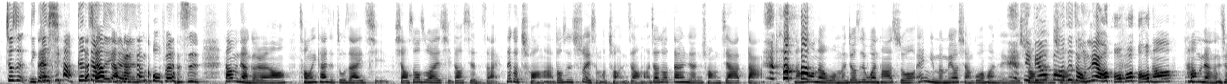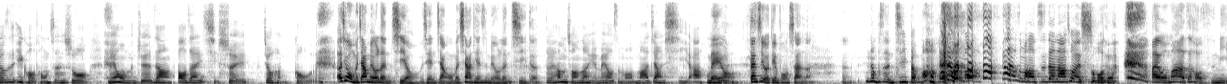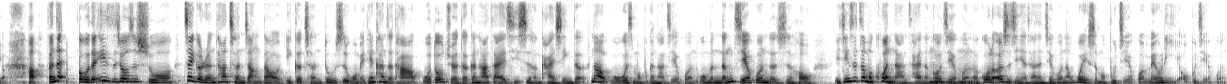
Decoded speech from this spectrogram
就是你跟下跟这样的一个人更过分的是，他们两个人哦，从一开始住在一起，小时候住在一起到现在，那个床啊都是睡什么床，你知道吗？叫做单人床加大。然后呢，我们就是问他说：“哎，你们没有想过换成一个双人床？”你不要爆这种料好不好？然后他们两个就是异口同声说：“没有，我们觉得这样抱在一起睡。”就很够了，而且我们家没有冷气哦。我先讲，我们夏天是没有冷气的。对，他们床上也没有什么麻将席啊，没有，但是有电风扇了。嗯，那不是很基本吗？这有什么？这有什么好值得拿出来说的？哎呦，我妈，这好私密哦。好，反正我的意思就是说，这个人他成长到一个程度，是我每天看着他，我都觉得跟他在一起是很开心的。那我为什么不跟他结婚？我们能结婚的时候。已经是这么困难才能够结婚了，嗯嗯、过了二十几年才能结婚，那为什么不结婚？没有理由不结婚。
